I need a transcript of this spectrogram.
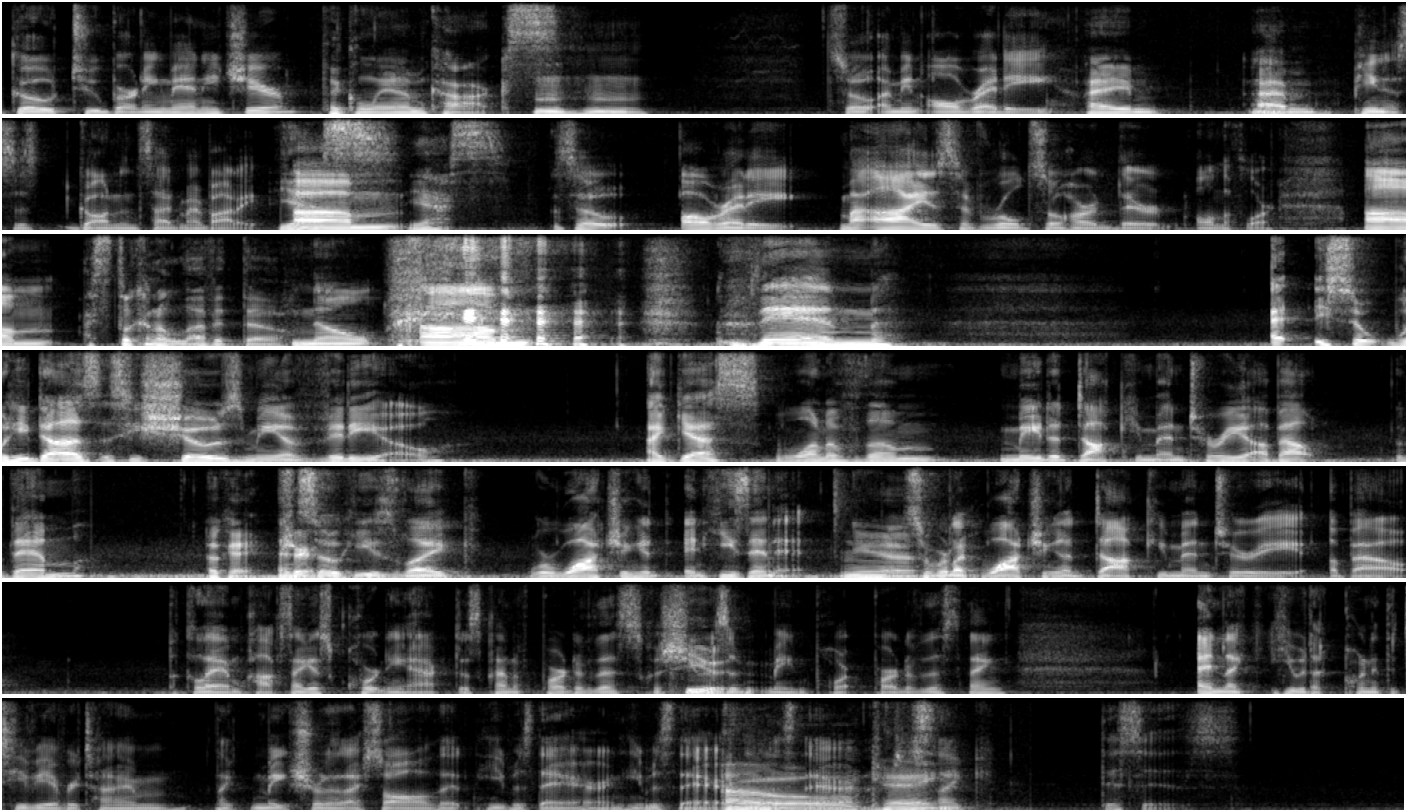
go to Burning Man each year. The glam cocks. So I mean, already I'm. I'm. penis is gone inside my body. Yes. Um, yes. so already my eyes have rolled so hard they're on the floor. Um, I still kind of love it though. No. Um, then, eh, so what he does is he shows me a video. I guess one of them made a documentary about them, Okay. and sure. so he's like, we're watching it, and he's in it. Yeah. So we're like watching a documentary about the glam cocks. I guess Courtney Act is kind of part of this because she was a main part of this thing. And like he would like point at the TV every time, like make sure that I saw that he was there and he was there. And he was Oh, there. And I'm just oh, okay. like, this is,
